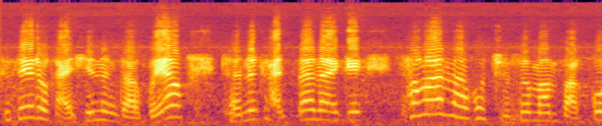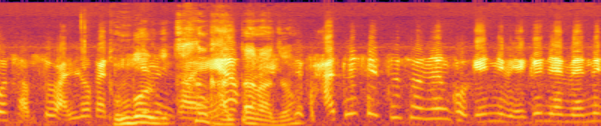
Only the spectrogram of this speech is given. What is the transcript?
그대로 가시는 거고요. 저는 간단하게 성함하고 주소만 받고 접수 완료가 돈 되시는 벌기 참 거예요. 간단하죠. 이제 받으실 주소는 고객님 왜 그러냐면은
